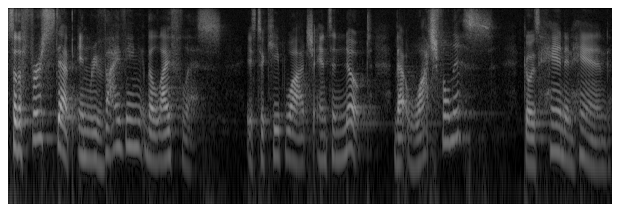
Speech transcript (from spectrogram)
So, the first step in reviving the lifeless is to keep watch and to note that watchfulness goes hand in hand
